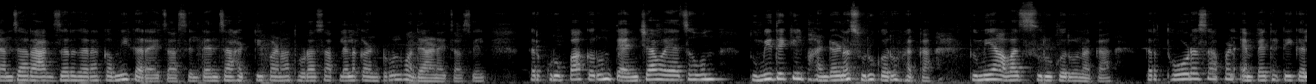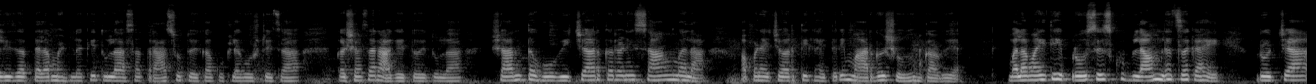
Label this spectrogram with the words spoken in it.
त्यांचा राग जर जरा कमी करायचा असेल त्यांचा हट्टीपणा थोडासा आपल्याला कंट्रोलमध्ये आणायचा असेल तर कृपा करून त्यांच्या वयाचं होऊन तुम्ही देखील भांडणं सुरू करू नका. तुम्ही आवाज सुरू करू नका. तर थोडंसं आपण एम्पॅथेटिकली जर त्याला म्हटलं की तुला असा त्रास होतो आहे का कुठल्या गोष्टीचा? कशाचा राग येतो आहे तुला? शांत हो विचार कर आणि सांग मला. आपण याच्यावरती काहीतरी मार्ग शोधून काढूया. मला माहिती आहे प्रोसेस खूप लांबलचक आहे. रोजच्या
